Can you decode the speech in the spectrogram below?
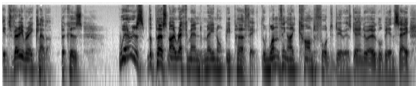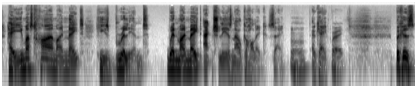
It's very, very clever because whereas the person I recommend may not be perfect, the one thing I can't afford to do is go into Ogilvy and say, hey, you must hire my mate, he's brilliant, when my mate actually is an alcoholic, say. Okay. Right. Because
